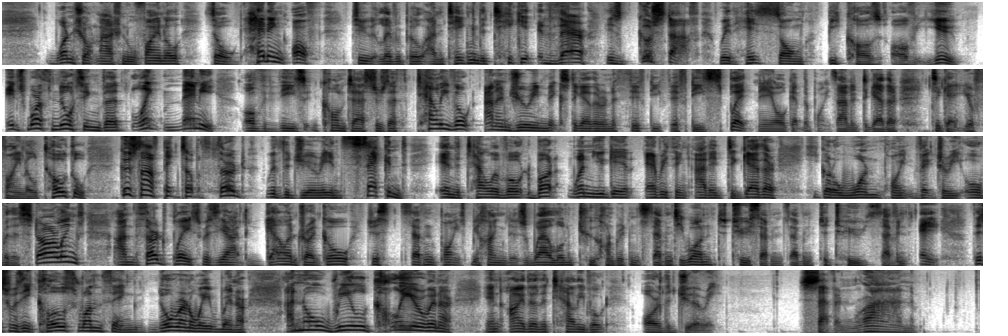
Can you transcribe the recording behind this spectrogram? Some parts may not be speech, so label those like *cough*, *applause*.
one shot national final. So heading off to Liverpool and taking the ticket there is Gustaph with his song Because of You. It's worth noting that, like many of these contests, there's a televote and a jury mixed together in a 50 50 split. They all get the points added together to get your final total. Gustaph picked up third with the jury and second in the televote, but when you get everything added together, he got a one point victory over the Starlings. And third place was the act Gallant Drago, just seven points behind as well on 271 to 277 to 278. This was a close run thing, no runaway winner, and no real clear winner in either the televote or the jury. Seven ran.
